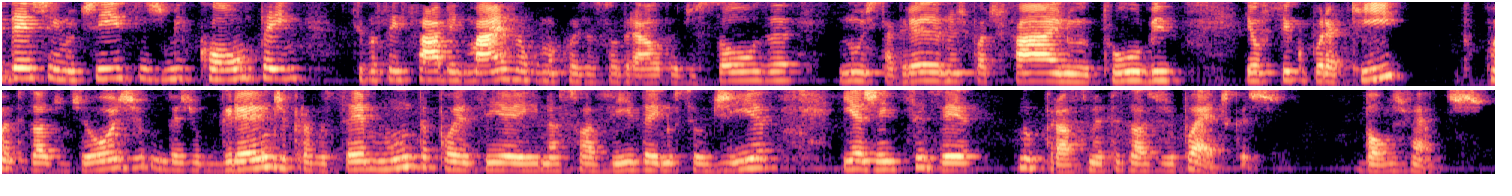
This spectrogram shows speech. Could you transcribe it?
deixem notícias, me contem se vocês sabem mais alguma coisa sobre a Alta de Souza no Instagram, no Spotify, no YouTube. Eu fico por aqui com o episódio de hoje. Um beijo grande para você, muita poesia aí na sua vida e no seu dia. E a gente se vê no próximo episódio de Poéticas. Bons ventos!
